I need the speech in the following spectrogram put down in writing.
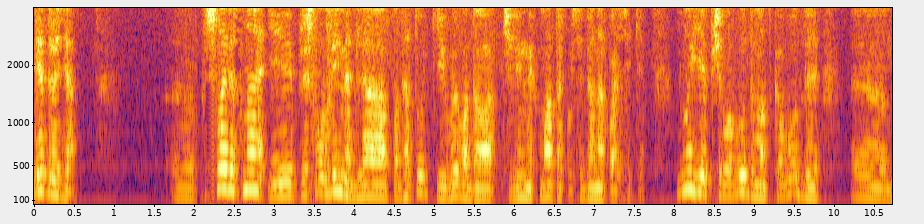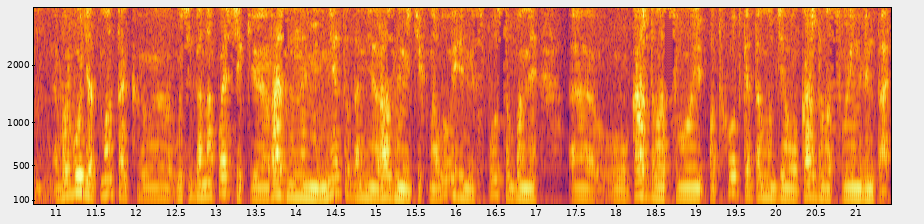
Привет, друзья! Э, пришла весна и пришло время для подготовки и вывода пчелиных маток у себя на пасеке. Многие пчеловоды, матководы э, выводят маток э, у себя на пасеке разными методами, разными технологиями, способами. У каждого свой подход к этому делу, у каждого свой инвентарь.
